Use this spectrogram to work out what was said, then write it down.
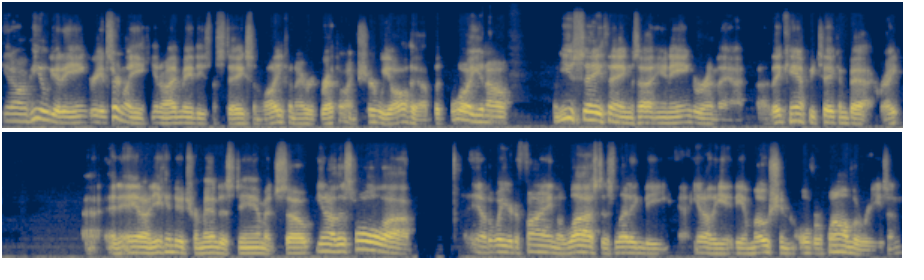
you know, if you get angry, and certainly, you know, I've made these mistakes in life, and I regret them. I'm sure we all have. But boy, you know, when you say things uh, in anger and that, uh, they can't be taken back, right? Uh, and you know, you can do tremendous damage. So you know, this whole uh, you know the way you're defining the lust is letting the you know the the emotion overwhelm the reason.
